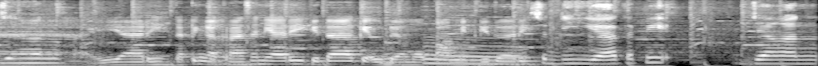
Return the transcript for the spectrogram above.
Jangan lupa. iya Ari tapi nggak kerasa nih Ari kita kayak udah mau pamit gitu Ari Hmm, Sedih ya, tapi jangan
